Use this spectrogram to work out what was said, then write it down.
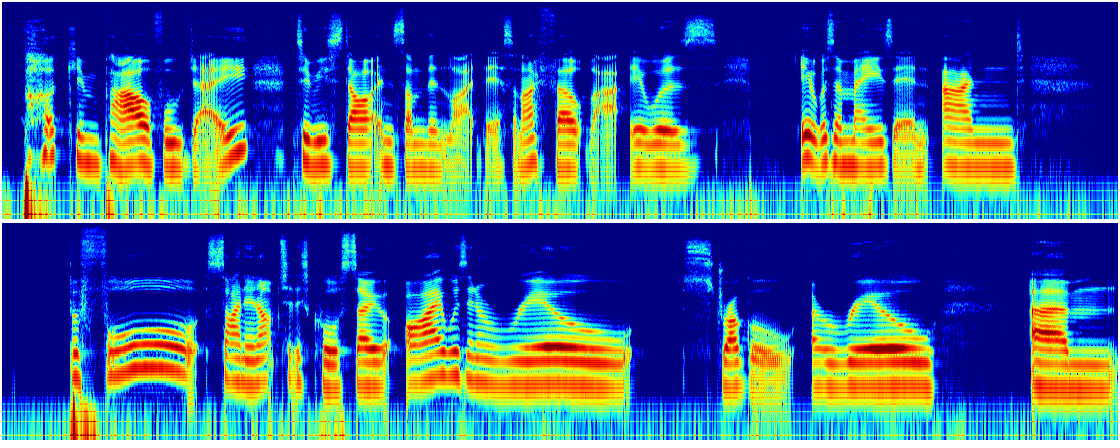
fucking powerful day to be starting something like this and I felt that. It was it was amazing and before signing up to this course, so I was in a real struggle, a real um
